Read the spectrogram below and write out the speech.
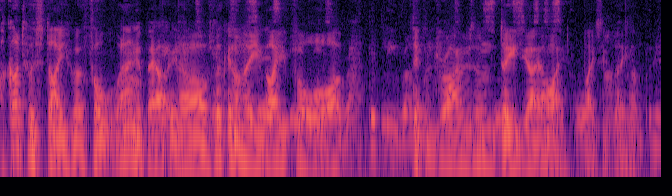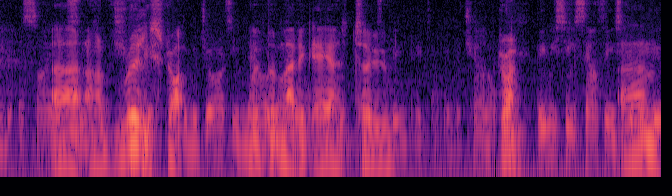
I got to a stage where I thought, well, hang about, you know, I was looking on eBay for different drones and DJI, basically. Uh, and I'm really struck with the Mavic Air 2 drone. Um,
